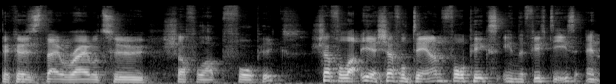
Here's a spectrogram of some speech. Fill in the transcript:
because they were able to Shuffle up four picks. Shuffle up, yeah, shuffle down four picks in the fifties and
